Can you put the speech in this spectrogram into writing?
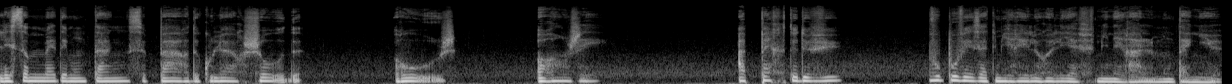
Les sommets des montagnes se parent de couleurs chaudes, rouges, orangées. À perte de vue, vous pouvez admirer le relief minéral montagneux.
